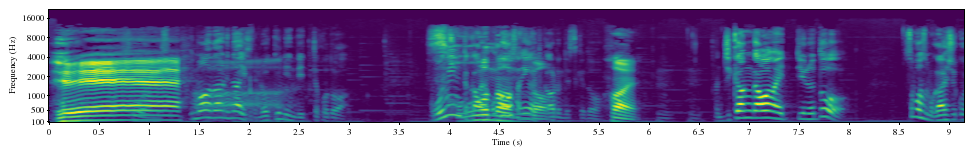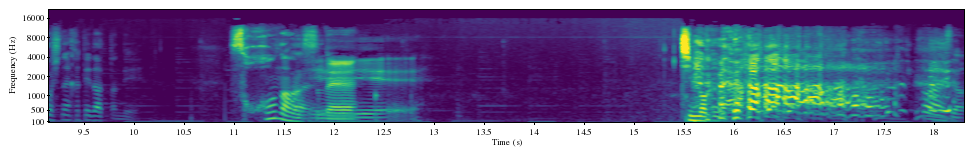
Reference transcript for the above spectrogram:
へえいまだにないですね6人で行ったことは。5人とかお父さん以外とかあるんですけどはい。うん時間が合わないっていうのとそもそも外食をしない家庭だったんで。そうなんですね、へ沈黙が。そうなんですよ。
